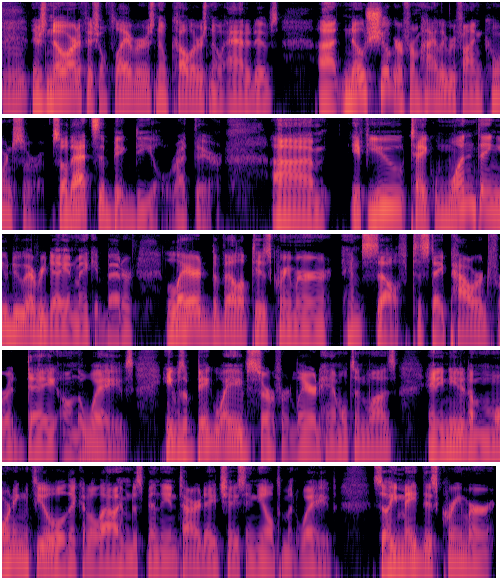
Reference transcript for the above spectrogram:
Mhm. There's no artificial flavors, no colors, no additives, uh, no sugar from highly refined corn syrup. So that's a big deal right there. Um, if you take one thing you do every day and make it better, Laird developed his creamer himself to stay powered for a day on the waves. He was a big wave surfer, Laird Hamilton was, and he needed a morning fuel that could allow him to spend the entire day chasing the ultimate wave. So he made this creamer,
